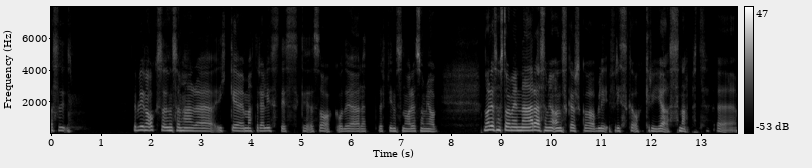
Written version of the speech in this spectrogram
Alltså, det blir nog också en sån här uh, icke-materialistisk eh, sak och det är att det finns några som jag några som står mig nära som jag önskar ska bli friska och krya snabbt. Uh,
